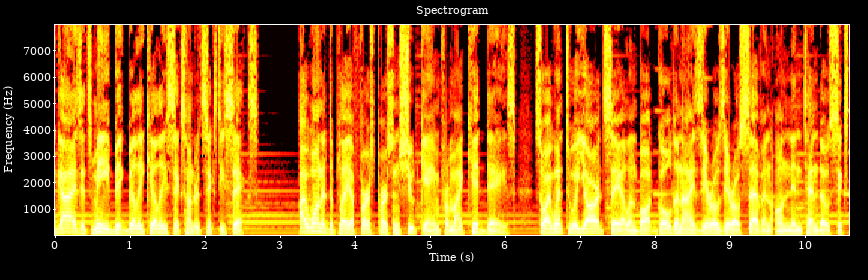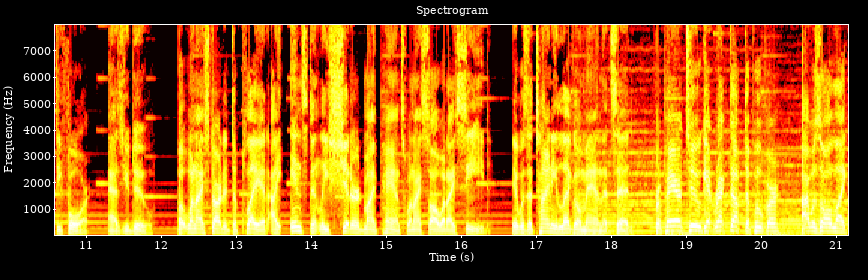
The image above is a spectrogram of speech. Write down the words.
guys, it's me, Big Billy Killy 666. I wanted to play a first-person shoot game from my kid days, so I went to a yard sale and bought GoldenEye 007 on Nintendo 64, as you do. But when I started to play it, I instantly shittered my pants when I saw what I seed. It was a tiny Lego man that said, Prepare to get wrecked up to pooper. I was all like,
